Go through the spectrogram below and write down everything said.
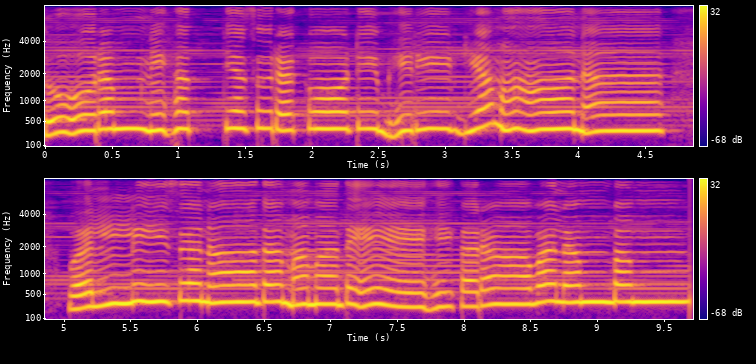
सूरं निहत्य सुरकोटिभिरीड्यमान। वल्लीसनाद मम देहि करावलम्बम्।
